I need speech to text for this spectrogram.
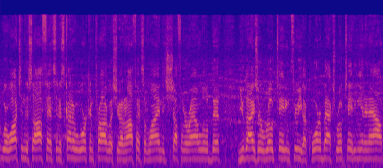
we're watching this offense and it's kind of a work in progress. You got an offensive line that's shuffling around a little bit. You guys are rotating through. You got quarterbacks rotating in and out.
